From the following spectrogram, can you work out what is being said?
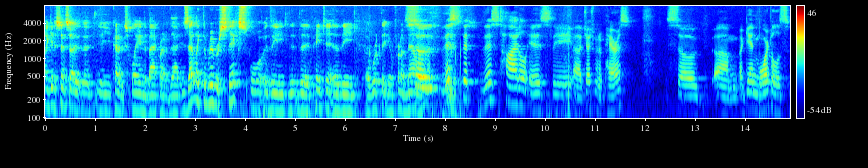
I get a sense uh, that you kind of explained the background of that. Is that like the River Styx or the the, the painting uh, the uh, work that you're in front of now? So this this, this title is the uh, Judgment of Paris. So um, again, mortals.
